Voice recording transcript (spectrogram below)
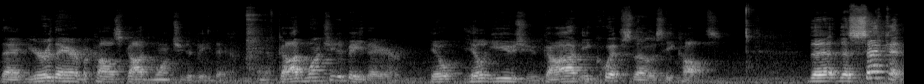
That you're there because God wants you to be there. And if God wants you to be there, He'll, he'll use you. God equips those He calls. The, the second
